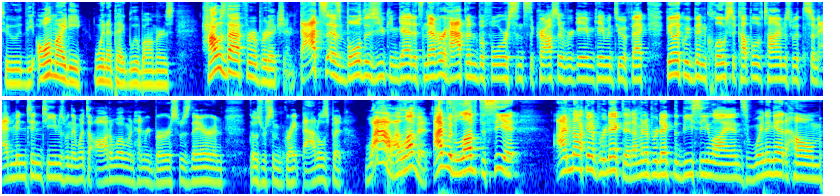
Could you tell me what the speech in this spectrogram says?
to the almighty Winnipeg Blue Bombers. How's that for a prediction? That's as bold as you can get. It's never happened before since the crossover game came into effect. feel like we've been close a couple of times with some Edmonton teams when they went to Ottawa when Henry Burris was there, and those were some great battles. But wow, I love it. I would love to see it. I'm not going to predict it. I'm going to predict the BC Lions winning at home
